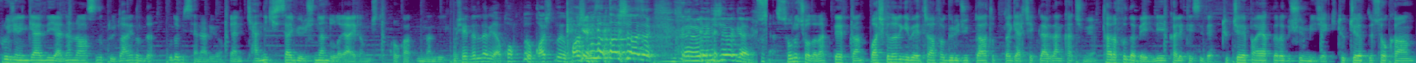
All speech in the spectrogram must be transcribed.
projenin geldiği yerden rahatsızlık duydu ayrıldı. Bu da bir senaryo. Yani kendi kişisel görüşünden dolayı ayrılmıştır. Korkaklığından değil. Bir şey dediler ya korktu, kaçtı, başımıza taş yağacak. Yani öyle bir şey yok yani. Yani sonuç olarak Defkan başkaları gibi etrafa gülücük dağıtıp da gerçeklerden kaçmıyor. Tarafı da belli, kalitesi de. Türkçe rap'i ayaklara düşürmeyecek. Türkçe rapte sokağın,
